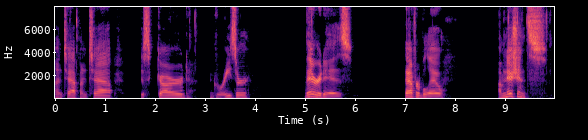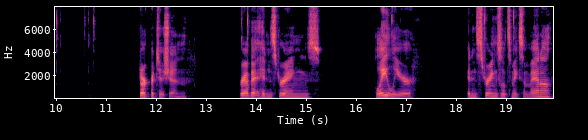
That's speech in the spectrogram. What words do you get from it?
Untap, untap. Discard. Grazer. There it is. Sapphire Blue. Omniscience. Dark Petition. Grab that Hidden Strings. Play Lier. Hidden Strings, let's make some mana.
